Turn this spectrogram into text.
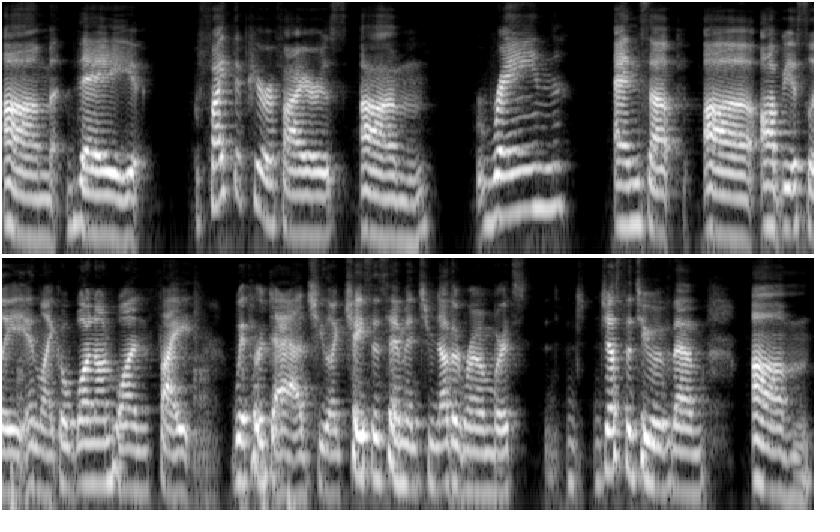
Um they fight the purifiers. Um rahne ends up uh obviously in like a one-on-one fight with her dad. She like chases him into another room where it's just the two of them um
